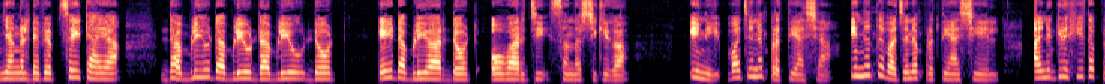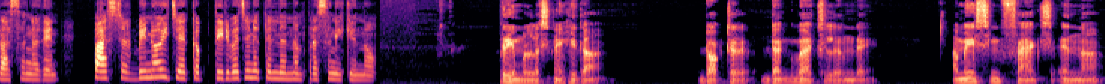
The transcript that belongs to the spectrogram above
ഞങ്ങളുടെ വെബ്സൈറ്റായ W W W dot A W R dot O R G സന്ദർശിക്കുക. ഇനി വചനപ്രത്യാശ. ഇന്നത്തെ വചനപ്രത്യാശയിൽ അനുഗ്രഹീത പ്രസംഗകൻ പാസ്റ്റർ ബിനോയ് ജേക്കബ് തിരുവചനത്തിൽ നിന്നും പ്രസംഗിക്കുന്നു. പ്രിയമുള്ള സ്നേഹിത ഡോക്ടർ ഡഗ് ബാച്ചിലറിന്റെ അമേസിംഗ് ഫാക്ട്സ് എന്ന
